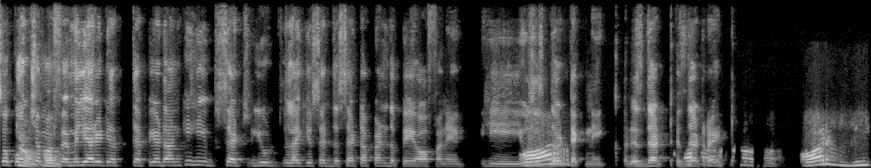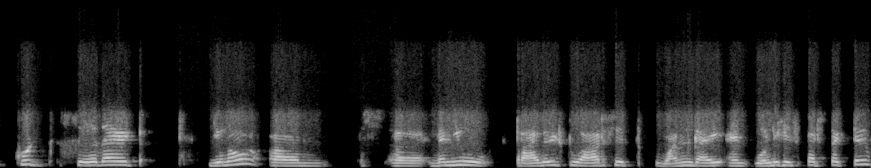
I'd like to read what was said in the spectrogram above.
so కొంచెం ఆ Uh-huh. familiarity తెప్పియడానికి he set you like you said the setup and the payoff and he uses the Or- technique is that is that right or we could say that you know um, uh, when you travel two hours with one guy and only his perspective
